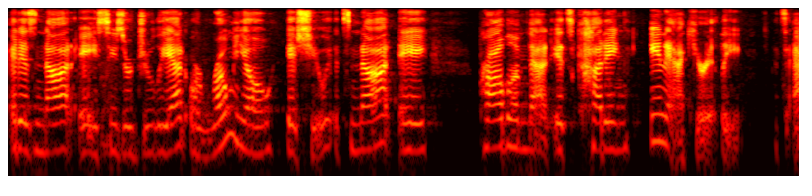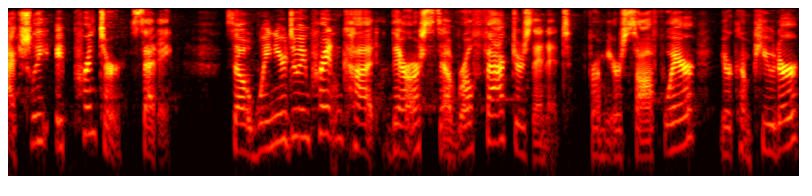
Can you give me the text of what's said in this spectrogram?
It is not a Siser Juliet or Romeo issue. It's not a problem that it's cutting inaccurately. It's actually a printer setting. So when you're doing print and cut, there are several factors in it from your software, your computer,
